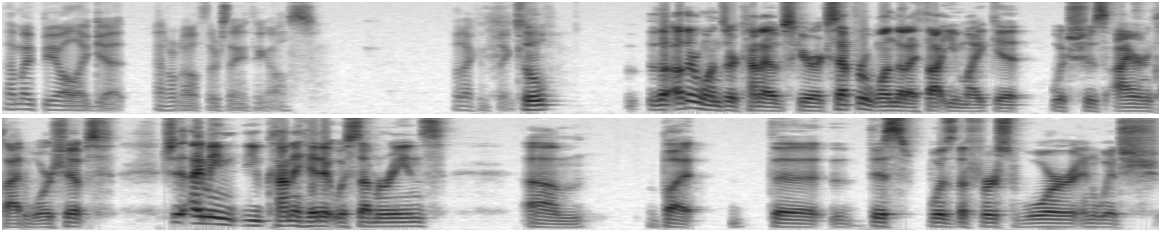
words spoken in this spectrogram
that might be all I get. I don't know if there's anything else that I can think of. So the other ones are kind of obscure, except for one that I thought you might get, which was ironclad warships. I mean, you kind of hit it with submarines, um, but the this was the first war in which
